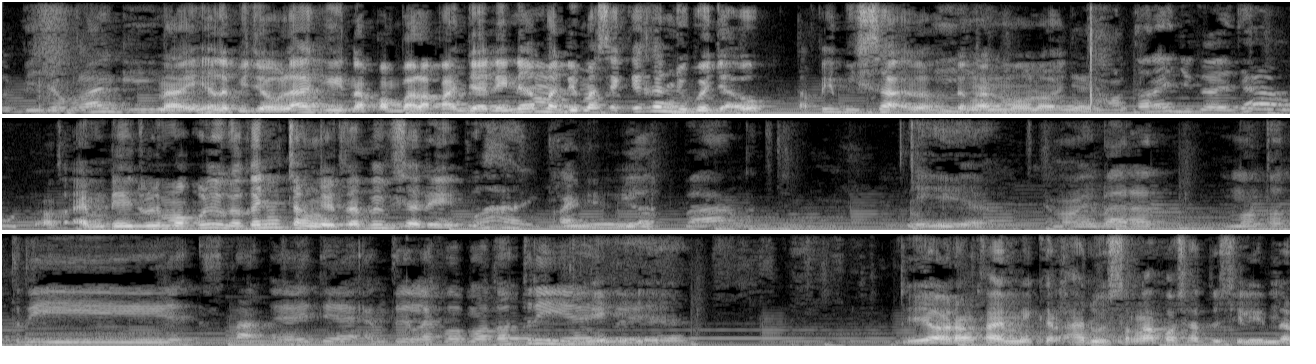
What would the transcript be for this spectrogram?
lebih jauh lagi Nah iya lebih jauh lagi. Nah pembalap Anjani ini sama di Mas Eki kan juga jauh. Tapi bisa loh dengan mononya. motornya juga jauh MD 250 juga kenceng gitu. Tapi bisa di... Wah gila. banget Iya. emang ibarat Moto3 sta- ya itu ya entry level Moto3 ya itu ya. Iya. Jadi orang kayak mikir, aduh setengah kok satu silinder.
